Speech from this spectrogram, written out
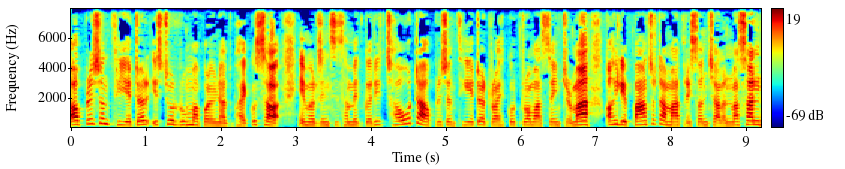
अपरेशन थिएटर स्टोर रूममा परिणत भएको छ। इमर्जेन्सी समेत गरी छवटा अपरेशन थिएटर रहेको ट्रमा सेन्टरमा अहिले पाँचवटा मात्रै सञ्चालनमा छन्।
